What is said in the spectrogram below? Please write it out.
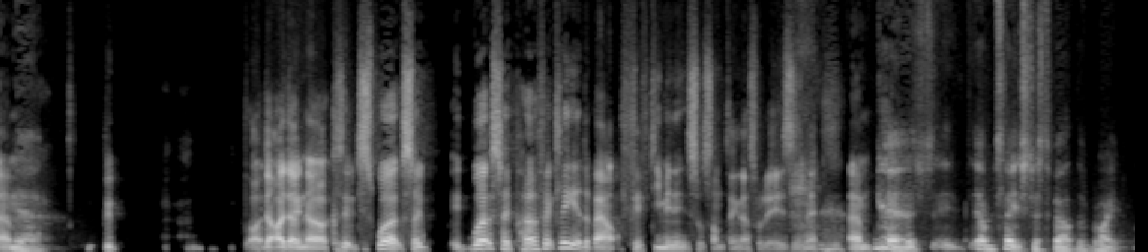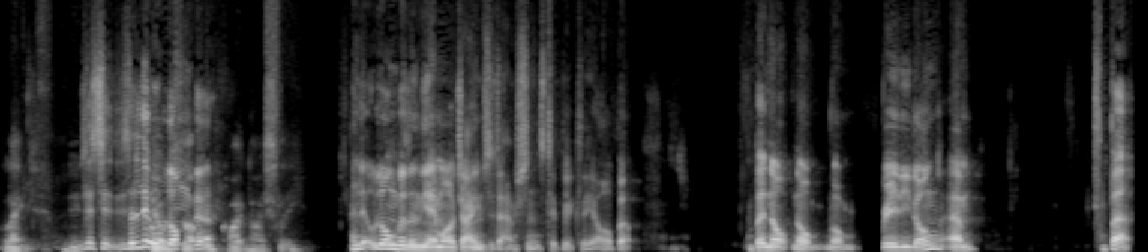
Um, yeah, I, don't- I don't know because it just works so it works so perfectly at about 50 minutes or something. That's what it is, isn't it? Um, yeah. It, I would say it's just about the right length. it it's, it's a little longer. quite nicely. a little longer than the MR James adaptations typically are, but but not not not really long. Um, but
